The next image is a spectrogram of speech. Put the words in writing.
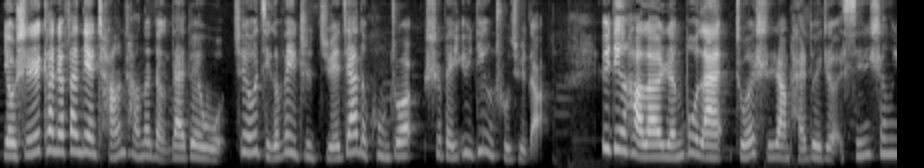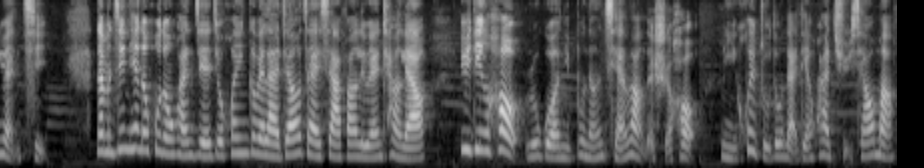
有时看着饭店长长的等待队伍，却有几个位置绝佳的空桌是被预定出去的。预定好了人不来，着实让排队者心生怨气。那么今天的互动环节就欢迎各位辣椒在下方留言畅聊。预定后，如果你不能前往的时候，你会主动打电话取消吗？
